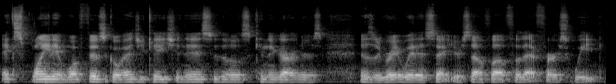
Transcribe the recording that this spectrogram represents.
explaining what physical education is to those kindergartners is a great way to set yourself up for that first week.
